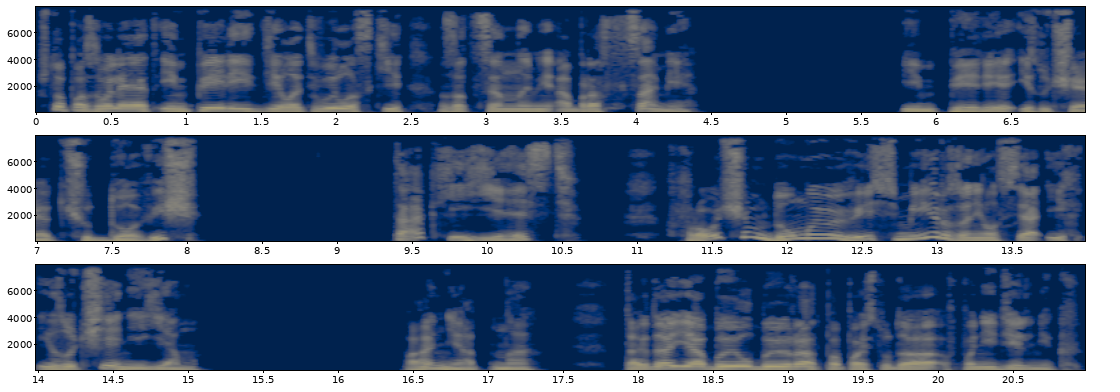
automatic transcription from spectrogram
что позволяет империи делать вылазки за ценными образцами. — Империя изучает чудовищ? — Так и есть. Впрочем, думаю, весь мир занялся их изучением. — Понятно. Тогда я был бы рад попасть туда в понедельник.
